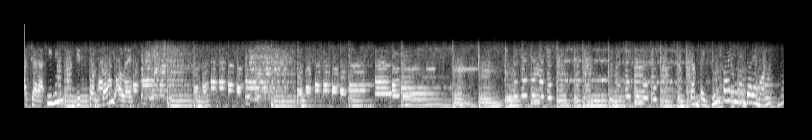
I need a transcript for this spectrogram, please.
Acara ini disponsori oleh Sampai jumpa dengan Doraemon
